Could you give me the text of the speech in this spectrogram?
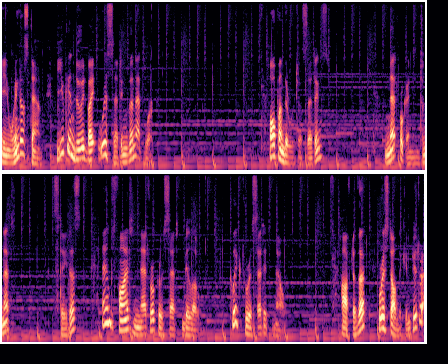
In Windows 10, you can do it by resetting the network. Open the router settings, Network and Internet, Status, and find Network Reset below. Click to reset it now. After that, restart the computer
